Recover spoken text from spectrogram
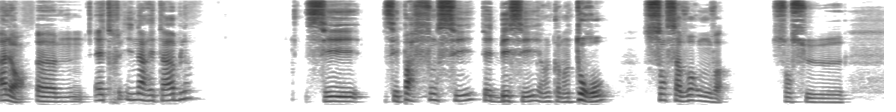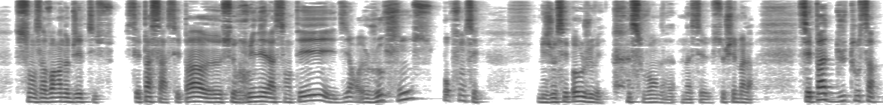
Alors, euh, être inarrêtable, c'est c'est pas foncer, tête baissée, hein, comme un taureau, sans savoir où on va, sans se sans avoir un objectif. C'est pas ça, c'est pas euh, se ruiner la santé et dire je fonce pour foncer. Mais je sais pas où je vais. Souvent on a, ce, schéma-là. C'est pas du tout ça.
